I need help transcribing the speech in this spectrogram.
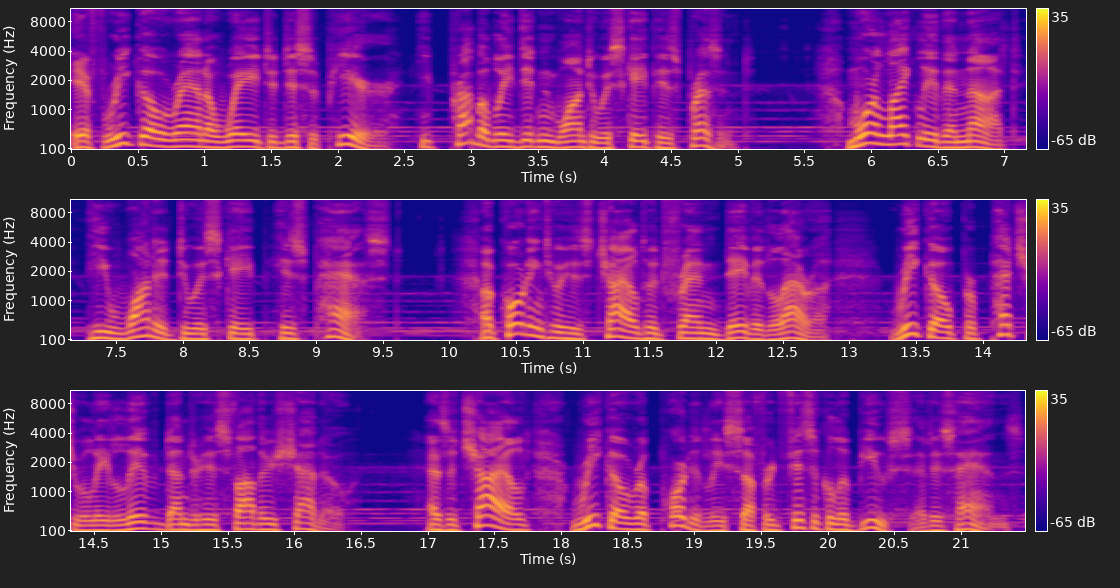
If Rico ran away to disappear, he probably didn't want to escape his present. More likely than not, he wanted to escape his past. According to his childhood friend David Lara, Rico perpetually lived under his father's shadow. As a child, Rico reportedly suffered physical abuse at his hands.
